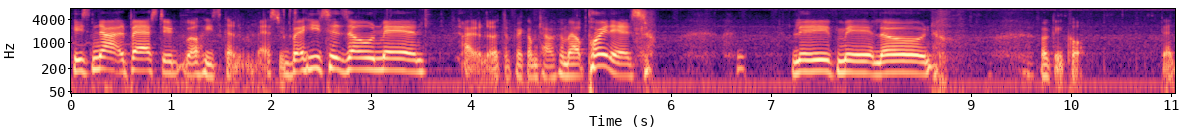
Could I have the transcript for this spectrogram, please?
he's not a bastard. Well, he's kind of a bastard, but he's his own man. I don't know what the frick I'm talking about. Point is, leave me alone. okay, cool. Gotta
